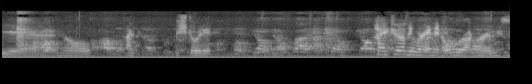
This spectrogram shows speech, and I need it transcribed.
Yeah, no. I destroyed it. I accidentally ran it over on rims.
